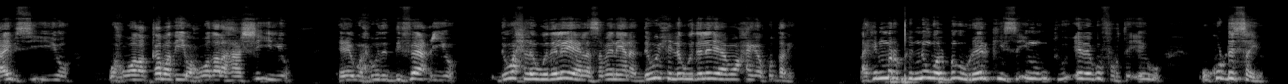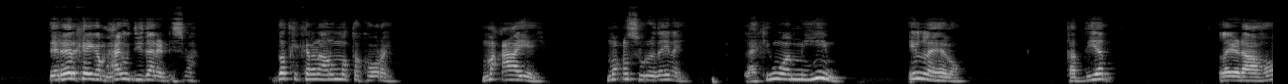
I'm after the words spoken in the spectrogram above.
qaybsi iyo wax wada qabad iyo wax wada lahaashi iyo wax wada difaac iyo dee wax la wada leeyahay la samaynayana dee wixii la wada leeyahay waxayga ku dari. Laakiin markii nin walba uu reerkiisa inuu intuu edeg u furtay uu ku dhisayo dee reerkayga maxay u diidaane dhisma? Dadka kalena aan u matakooray ma caayayo ma cunsuradaynayo laakiin waa muhiim in la helo qadiyad la yidhaaho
